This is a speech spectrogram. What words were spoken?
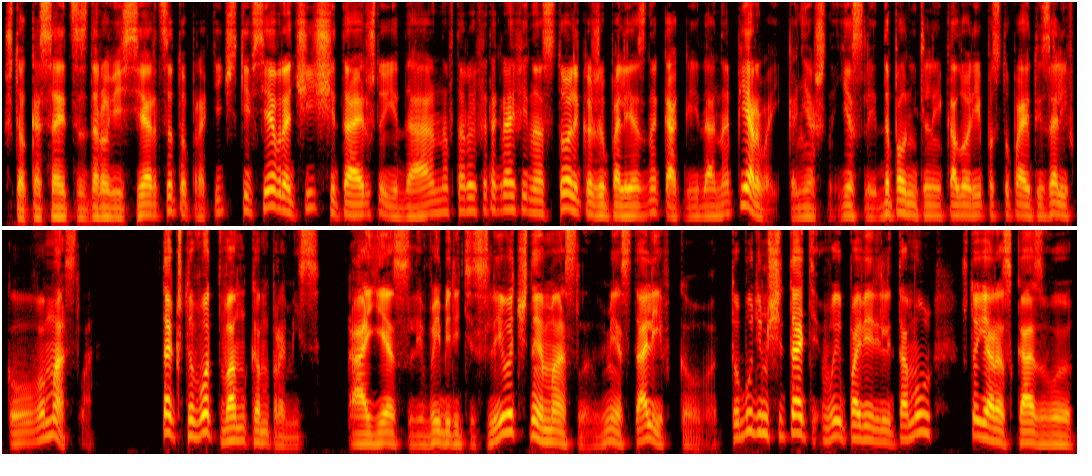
Что касается здоровья сердца, то практически все врачи считают, что еда на второй фотографии настолько же полезна, как еда на первой, конечно, если дополнительные калории поступают из оливкового масла. Так что вот вам компромисс. А если выберете сливочное масло вместо оливкового, то будем считать, вы поверили тому, что я рассказываю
